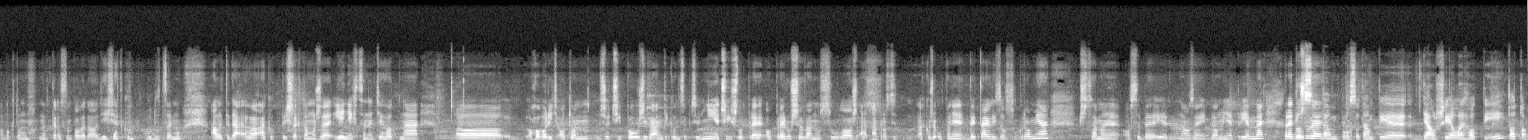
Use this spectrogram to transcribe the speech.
alebo k tomu, no teraz som povedala dieťatku budúcemu, ale teda ako prišla k tomu, že je nechcené tehotná, Uh, hovoriť o tom, že či používa antikoncepciu, nie, či išlo pre, o prerušovanú súlož a, a proste akože úplne detaily zo súkromia čo samé o sebe je naozaj veľmi nepríjemné. Predlžuje... Plus sú tam, plus sú tam tie ďalšie lehoty. Toto,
